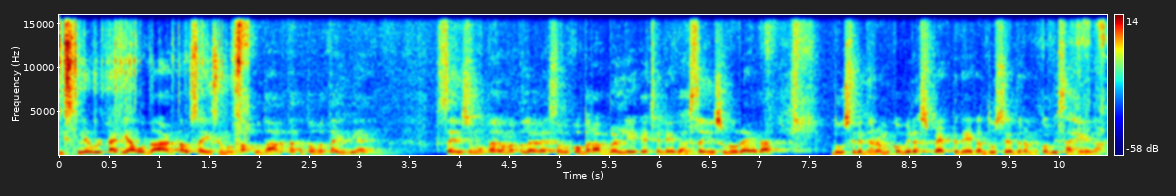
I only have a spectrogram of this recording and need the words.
इसने उल्टा किया उदारता और सहिष्णुता। उदारता को तो बताई गया है। सहिष्णुता का मतलब है सबको बराबर लेके चलेगा। सहिष्णु रहेगा, दूसरे धर्म को भी रेस्पेक्ट देगा, दूसरे धर्म को भी सहेगा।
